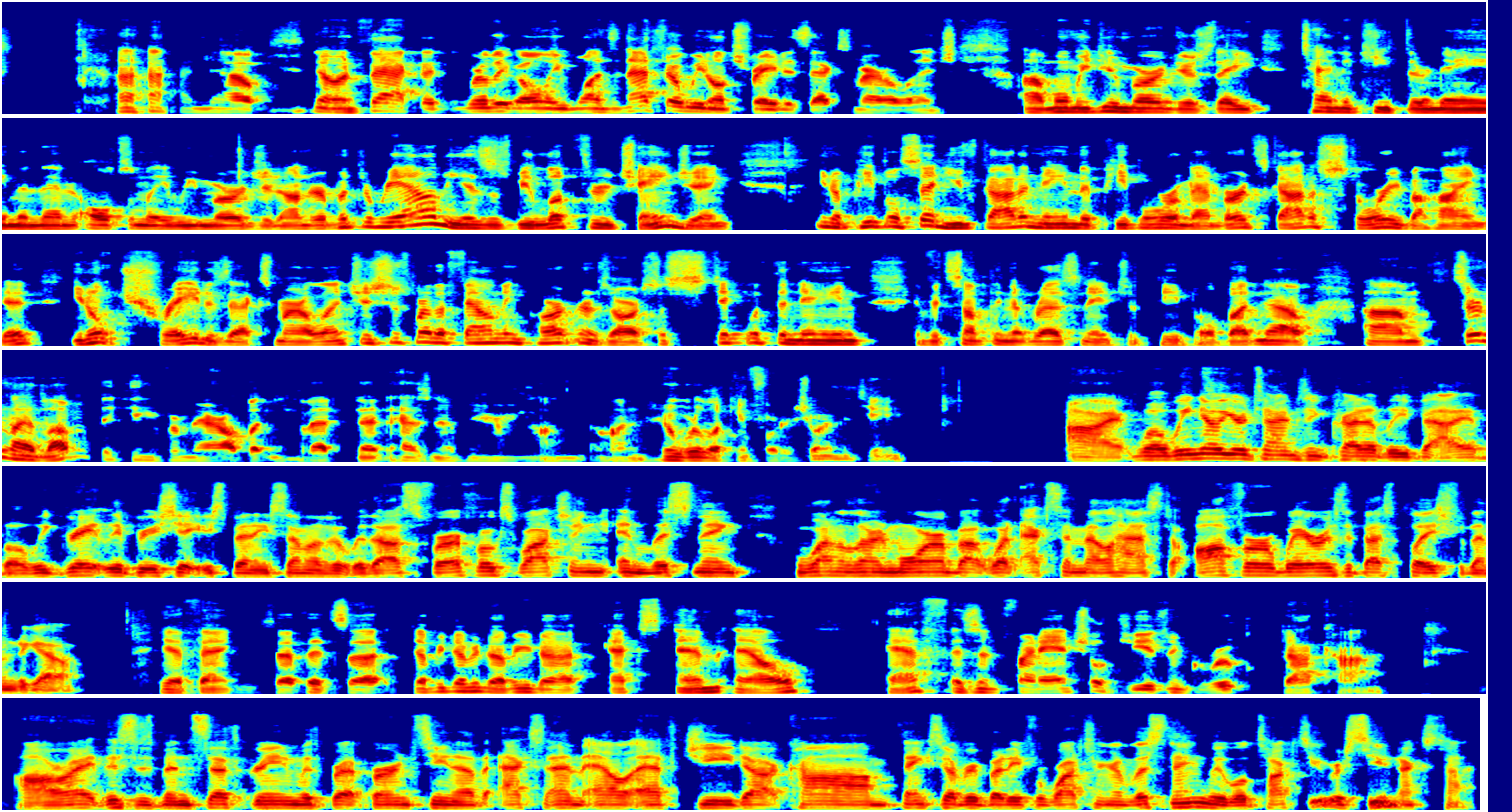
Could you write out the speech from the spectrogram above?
no, no. In fact, we're the only ones, and that's why we don't trade as ex Merrill Lynch. Um, when we do mergers, they tend to keep their name, and then ultimately we merge it under. But the reality is, as we look through changing, you know, people said you've got a name that people remember. It's got a story behind it. You don't trade as ex Merrill Lynch. It's just where the founding partners are. So stick with the name if it's something that resonates with people. But no, um, certainly I'd love if they came from Merrill, but that that has no bearing on on who we're looking for to join the team. All right. Well, we know your time's incredibly valuable. We greatly appreciate you spending some of it with us. For our folks watching and listening who want to learn more about what XML has to offer, where is the best place for them to go? Yeah, thank you, Seth. It's uh, www.xmlf as in financial, G as in group.com. All right. This has been Seth Green with Brett Bernstein of xmlfg.com. Thanks, everybody, for watching or listening. We will talk to you or see you next time.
